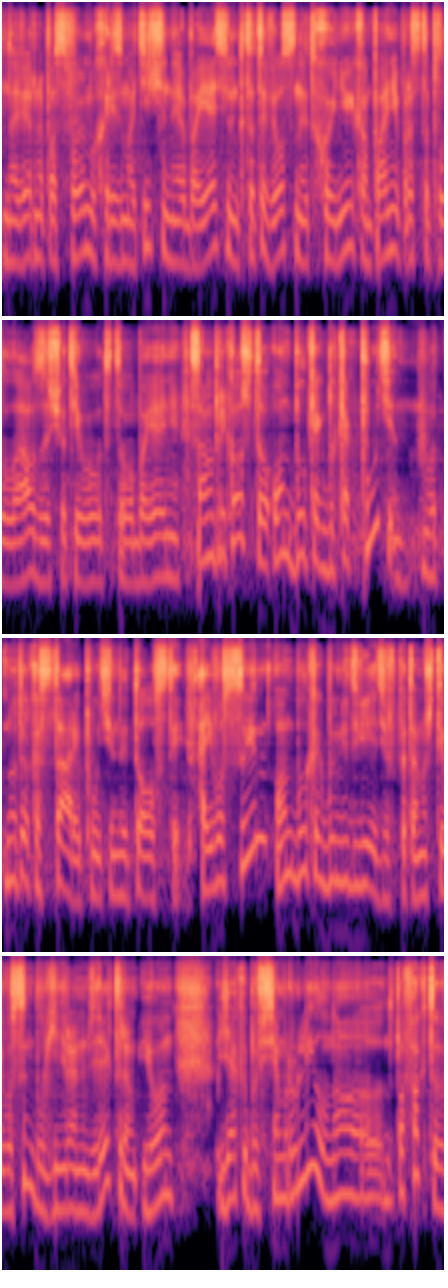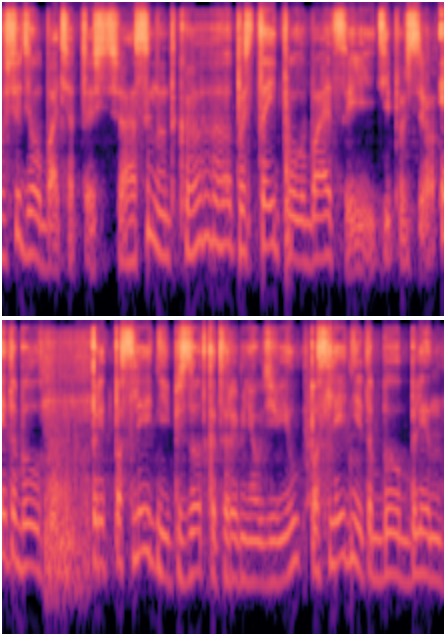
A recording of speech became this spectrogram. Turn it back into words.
наверное, по-своему харизматичен и обаятелен. Кто-то велся на эту хуйню, и компания просто плыла вот за счет его вот этого обаяния. Самый прикол, что он был как бы как Путин, вот, но только старый Путин и толстый. А его сын, он был как бы Медведев, потому что его сын был генеральным директором директором, и он якобы всем рулил, но по факту все делал батя. То есть, а сын он такой постоит, поулыбается и типа все. Это был предпоследний эпизод, который меня удивил. Последний это был, блин,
